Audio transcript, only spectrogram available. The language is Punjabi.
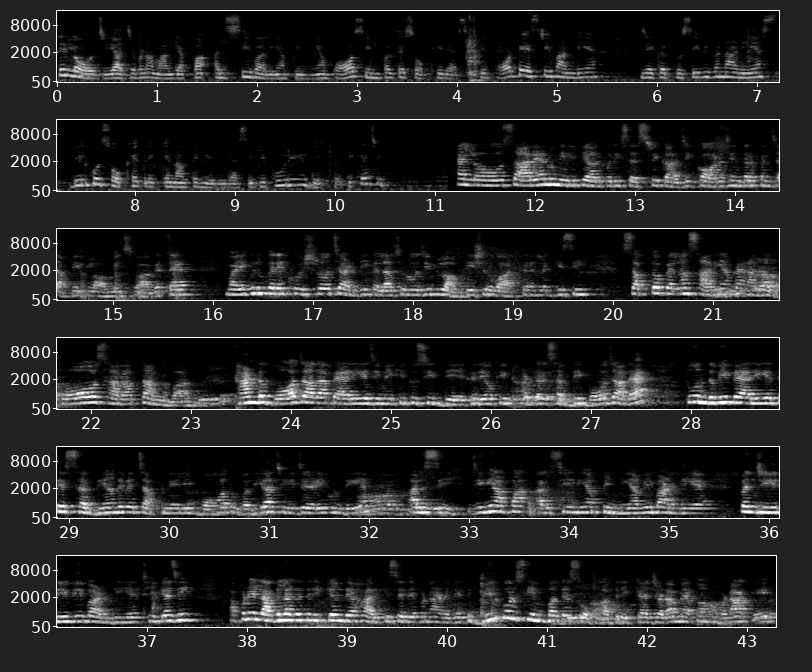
ਤੇ ਲੋ ਜੀ, ਅੱਜ ਬਣਾਵਾਂਗੇ ਆਪਾਂ ਅਲਸੀ ਵਾਲੀਆਂ ਪਿੰਨੀਆਂ। ਬਹੁਤ ਸਿੰਪਲ ਤੇ ਸੌਖੀ ਰੈਸਿਪੀ ਬਹੁਤ ਟੇਸਟੀ ਬਣਦੀ ਹੈ। ਜੇਕਰ ਤੁਸੀਂ ਵੀ ਬਣਾਣੀ ਹੈ, ਬਿਲਕੁਲ ਸੌਖੇ ਤਰੀਕੇ ਨਾਲ ਤੇ ਮੇਰੀ ਰੈਸਿਪੀ ਪੂਰੀ ਦੇਖਿਓ, ਠੀਕ ਹੈ ਜੀ? ਹੈਲੋ ਸਾਰਿਆਂ ਨੂੰ ਮੇਰੀ ਪਿਆਰ ਭਰੀ ਸਤਿ ਸ਼੍ਰੀ ਅਕਾਲ ਜੀ। ਕੌਰਜਿੰਦਰ ਪੰਜਾਬੀ ਵਲੌਗ ਵਿੱਚ ਸਵਾਗਤ ਹੈ। ਵਾਹਿਗੁਰੂ ਕਰੇ ਖੁਸ਼ ਰਹੋ, ਚੜ੍ਹਦੀ ਕਲਾ ਸਰੋ ਜੀ ਵਲੌਗ ਦੀ ਸ਼ੁਰੂਆਤ ਕਰਨ ਲੱਗੀ ਸੀ। ਸਭ ਤੋਂ ਪਹਿਲਾਂ ਸਾਰੀਆਂ ਭੈਣਾਂ ਦਾ ਬਹੁਤ ਸਾਰਾ ਧੰਨਵਾਦ। ਠੰਡ ਬਹੁਤ ਜ਼ਿਆਦਾ ਪੈ ਰਹੀ ਹੈ, ਜਿਵੇਂ ਕਿ ਤੁਸੀਂ ਦੇਖ ਰਹੇ ਹੋ ਕਿ ਠੰਡ, ਸਰਦੀ ਬਹੁਤ ਜ਼ਿਆਦਾ ਹੈ। ਧੁੰਦ ਵੀ ਪੈ ਰਹੀ ਹੈ ਤੇ ਸਰਦੀਆਂ ਦੇ ਵਿੱਚ ਆਪਣੇ ਲਈ ਬਹੁਤ ਵਧੀਆ ਚੀਜ਼ ਜਿਹੜੀ ਹੁੰਦੀ ਹੈ, ਅਲਸੀ। ਜਿਹਦੀਆਂ ਆਪਾਂ ਅਲਸੀ ਦੀਆਂ ਪਿੰਨੀਆਂ ਵੀ ਬਣਦੀ ਹੈ, ਪੰਜੀਰੀ ਵੀ ਬਣਦੀ ਹੈ, ਠੀਕ ਹੈ ਜੀ? ਆਪਣੇ ਅਲੱਗ-ਅਲੱਗ ਤਰੀਕੇ ਹੁੰਦੇ ਹਰ ਕਿਸੇ ਦੇ ਬਣਾਉਣੇ ਦੇ। ਤੇ ਬਿਲਕੁਲ ਸਿੰਪਲ ਤੇ ਸੌਖਾ ਤਰੀਕਾ ਹੈ, ਜਿਹੜਾ ਮੈਂ ਤੁਹਾਨੂੰ ਬਣਾ ਕੇ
